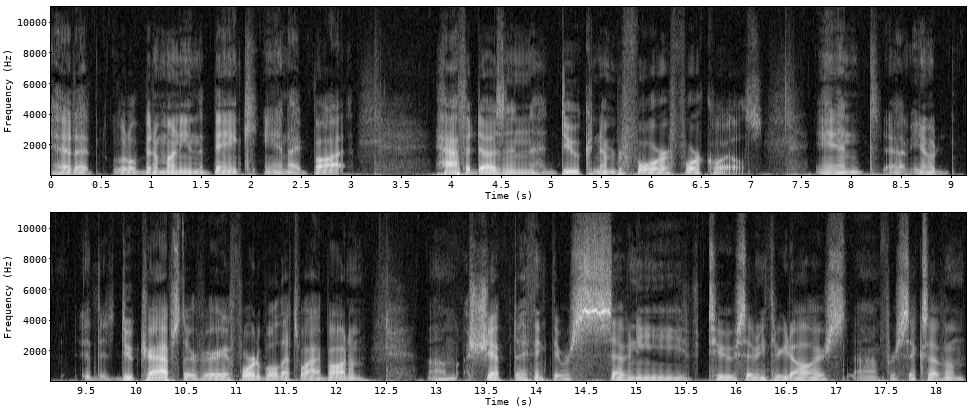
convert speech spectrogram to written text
had a little bit of money in the bank and I bought half a dozen Duke number four four coils. And, uh, you know, the Duke traps, they're very affordable. That's why I bought them. Um, shipped, I think they were 72 $73 uh, for six of them.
